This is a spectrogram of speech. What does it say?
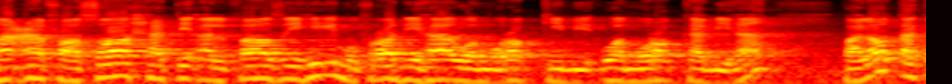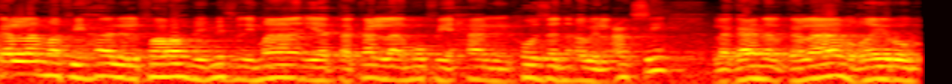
ma'a fasahati alfazihi mufradiha wa murakkibi wa murakkabiha falau takallama fi halil farah bimithli ma yatakallamu fi halil huzn al aksi lakana al kalam ghairu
